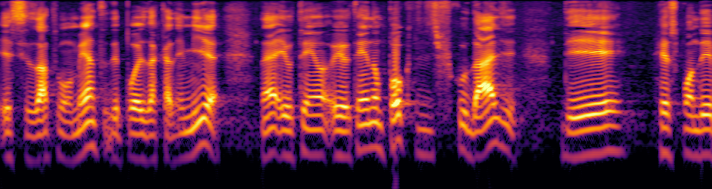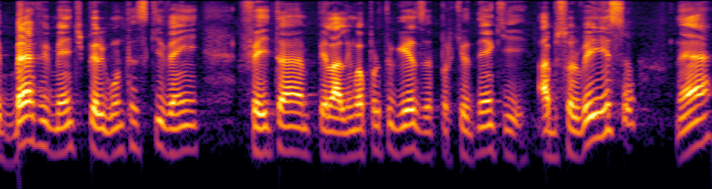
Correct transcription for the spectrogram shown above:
esse exato momento, depois da academia, né, eu, tenho, eu tenho um pouco de dificuldade de responder brevemente perguntas que vêm feitas pela língua portuguesa, porque eu tenho que absorver isso né,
